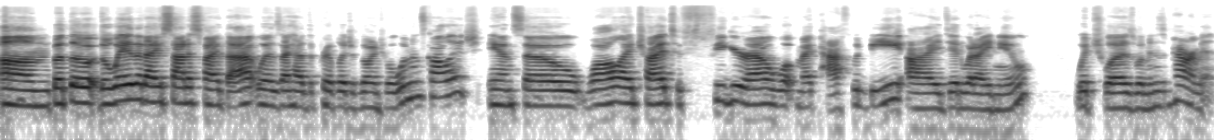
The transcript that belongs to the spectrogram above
Um, but the the way that I satisfied that was I had the privilege of going to a women's college. And so while I tried to figure out what my path would be, I did what I knew, which was women's empowerment.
